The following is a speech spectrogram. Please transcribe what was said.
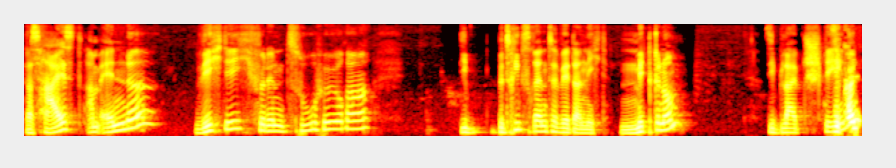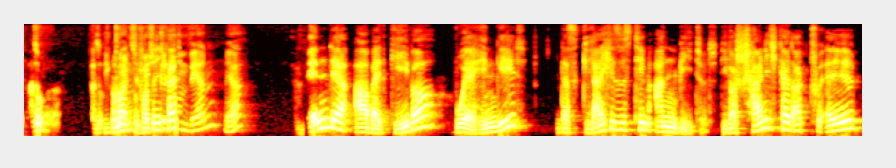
das heißt, am Ende wichtig für den Zuhörer, die Betriebsrente wird dann nicht mitgenommen. Sie bleibt stehen. Sie können, also, also Sie nochmal zur Vollständigkeit. Werden, ja? Wenn der Arbeitgeber, wo er hingeht, das gleiche System anbietet, die Wahrscheinlichkeit aktuell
